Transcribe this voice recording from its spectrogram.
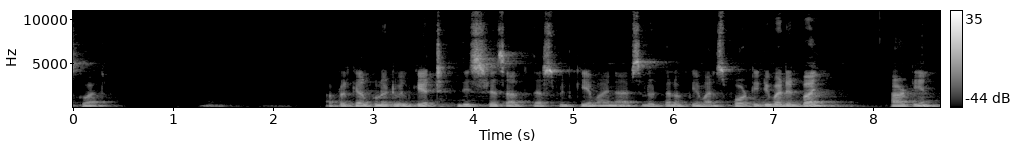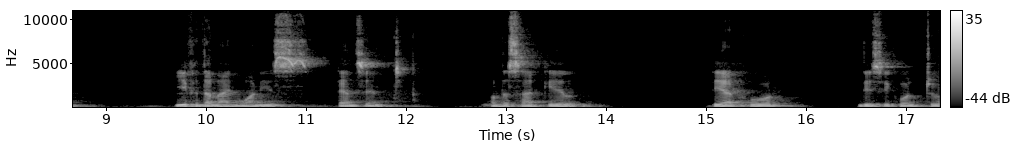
square. After calculate we'll get this result. That's mean k minus absolute value of k minus 40 divided by 13 if the line 1 is tangent of the circle therefore this equal to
